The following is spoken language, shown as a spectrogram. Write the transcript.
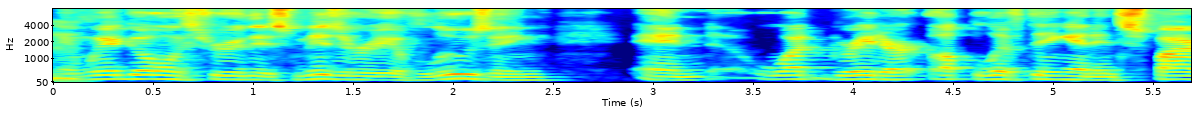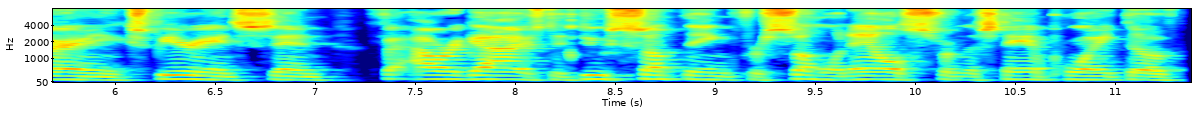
Mm. And we're going through this misery of losing. And what greater uplifting and inspiring experience than for our guys to do something for someone else from the standpoint of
